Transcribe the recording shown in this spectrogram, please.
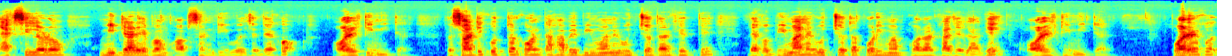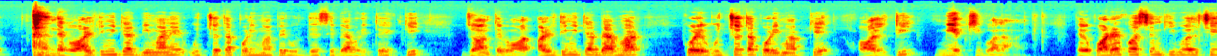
অ্যাক্সিলোরোমিটার এবং অপশান ডি বলছে, দেখো, অল্টিমিটার। তো সঠিক উত্তর কোনটা হবে বিমানের উচ্চতার ক্ষেত্রে? দেখো, বিমানের উচ্চতা পরিমাপ করার কাজে লাগে অল্টিমিটার। পরের দেখো, অল্টিমিটার বিমানের উচ্চতা পরিমাপের উদ্দেশ্যে ব্যবহৃত একটি যন্ত্র এবং অল্টিমিটার ব্যবহার করে উচ্চতা পরিমাপকে অল্টিমেট্রি বলা হয়। দেখো, পরের কোশ্চেন কি বলছে?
